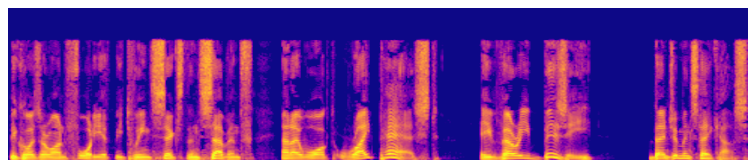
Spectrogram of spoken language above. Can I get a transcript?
because they're on 40th between 6th and 7th, and I walked right past a very busy Benjamin Steakhouse.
